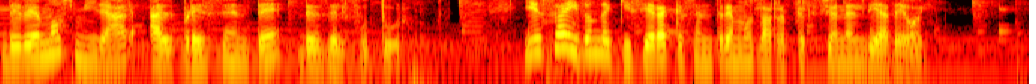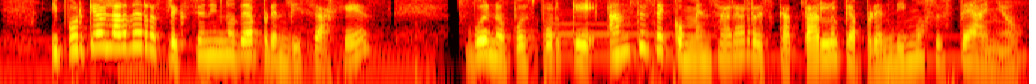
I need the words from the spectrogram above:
debemos mirar al presente desde el futuro. Y es ahí donde quisiera que centremos la reflexión el día de hoy. ¿Y por qué hablar de reflexión y no de aprendizajes? Bueno, pues porque antes de comenzar a rescatar lo que aprendimos este año,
